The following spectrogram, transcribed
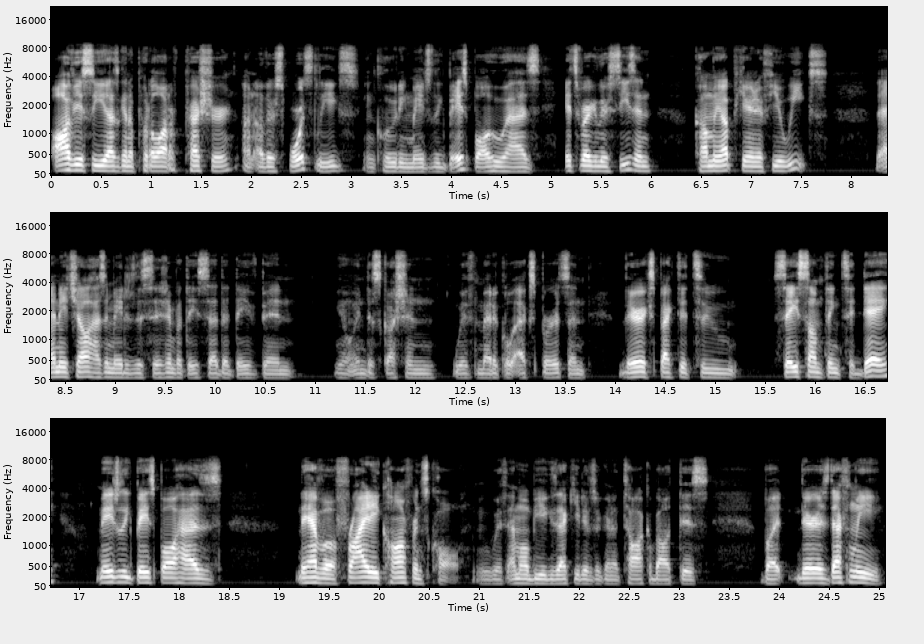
obviously, that's going to put a lot of pressure on other sports leagues, including Major League Baseball, who has its regular season coming up here in a few weeks. The NHL hasn't made a decision, but they said that they've been, you know, in discussion with medical experts and they're expected to say something today. Major League Baseball has they have a Friday conference call with MLB executives are going to talk about this, but there is definitely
